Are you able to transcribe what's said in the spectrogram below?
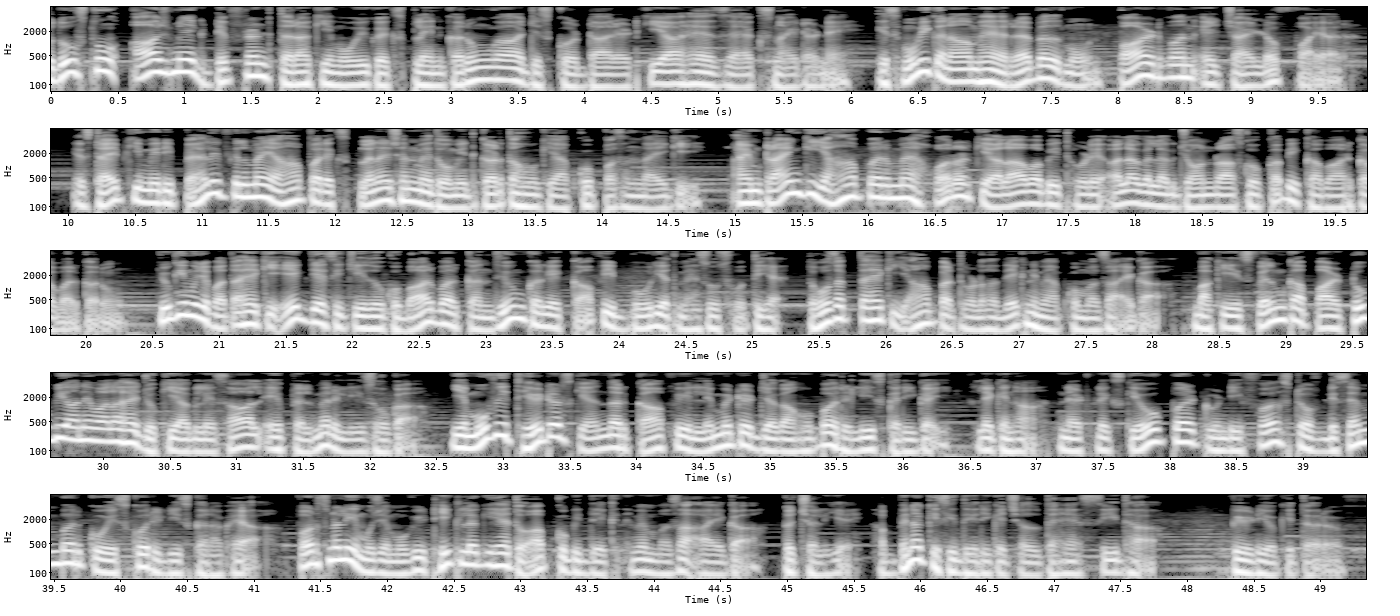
तो दोस्तों, आज मैं एक डिफरेंट तरह की मूवी को एक्सप्लेन करूँगा, जिसको डायरेक्ट किया है जैक स्नाइडर ने। इस मूवी का नाम है rebel moon part one a child of fire इस टाइप की मेरी पहली फ़िल्म है, यहाँ पर एक्सप्लेनेशन में तो उम्मीद करता हूँ कि आपको पसंद आएगी। आई एम ट्राइंग कि यहाँ पर मैं हॉरर के अलावा भी थोड़े अलग अलग जॉनरास को कभी कभार कवर करूँ। क्योंकि मुझे पता है कि एक जैसी चीज़ों को बार बार कंज्यूम करके काफ़ी बोरियत महसूस होती है। तो हो सकता है कि यहाँ पर थोड़ा सा देखने में आपको मज़ा आएगा। बाकी इस फ़िल्म का पार्ट टू भी आने वाला है, जो कि अगले साल अप्रैल में रिलीज़ होगा। ये मूवी थिएटर्स के अंदर काफ़ी लिमिटेड जगहों पर रिलीज़ करी गई। लेकिन हाँ नेटफ्लिक्स के ऊपर ट्वेंटी ऑफ़ दिसंबर को इसको रिलीज़ करा गया। पर्सनली मुझे मूवी ठीक लगी है तो आपको भी देखने में मज़ा आएगा। तो चलिए, अब बिना किसी देरी के चलते हैं सीधा वीडियो की तरफ़।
